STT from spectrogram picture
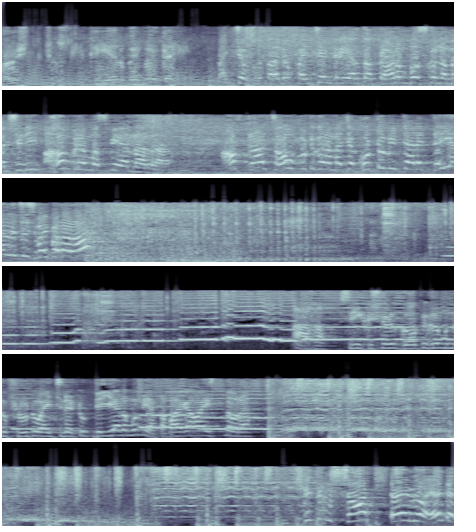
మనుషులు చూసి దెయ్యాలు భయపడతాయి. పంచభూతాలు పంచేంద్రియాలతో ప్రాణం పోసుకున్న మనిషిని అహం బ్రహ్మస్మి అన్నారా? ఆఫ్టర్ ఆల్ చావు పుట్టుకున్న మధ్య కొట్టు బిట్టారే దయ్యాలను చూసి భయపడారా ఆహా శ్రీకృష్ణుడు గోపికుల ముందు ఫ్లూట్ వాయించినట్టు దెయ్యాల ముందు ఎంత బాగా వాయిస్తున్నావురా? షార్ట్ టైం లో అంటే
